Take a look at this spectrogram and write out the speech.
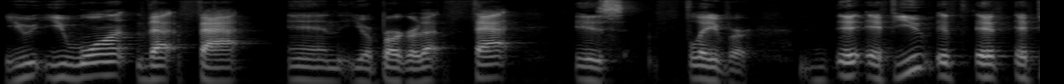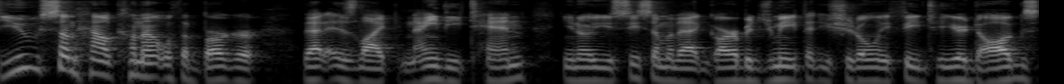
You, you want that fat in your burger. That fat is flavor. If you if, if if you somehow come out with a burger that is like 90 10, you know, you see some of that garbage meat that you should only feed to your dogs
